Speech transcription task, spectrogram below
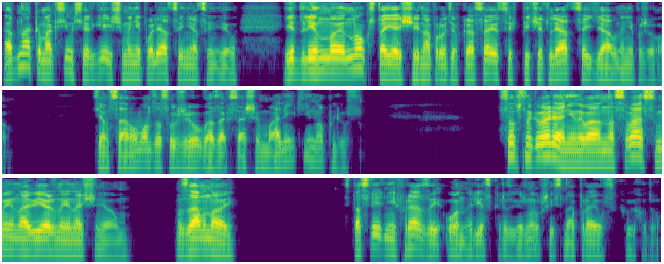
Однако Максим Сергеевич манипуляции не оценил, и длиной ног, стоящей напротив красавицы, впечатляться явно не пожелал. Тем самым он заслужил в глазах Саши маленький, но плюс. Собственно говоря, Нина Ивановна, с вас мы, наверное, начнем. За мной. Последней фразой он, резко развернувшись, направился к выходу.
